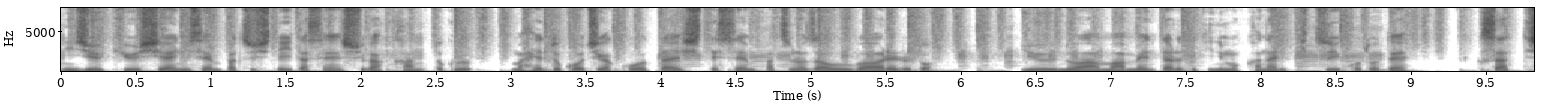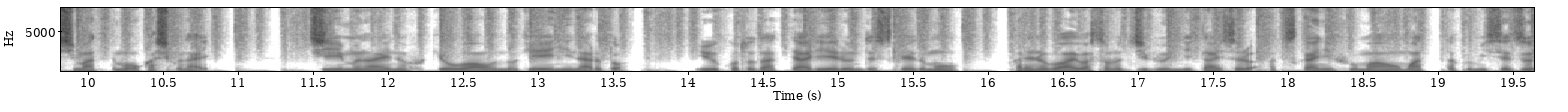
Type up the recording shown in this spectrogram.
29試合に先発していた選手が監督、まあ、ヘッドコーチが交代して先発の座を奪われるというのは、まあ、メンタル的にもかなりきついことで腐ってしまってもおかしくない。チーム内の不協和音の原因になるということだってあり得るんですけれども彼の場合はその自分に対する扱いに不満を全く見せず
